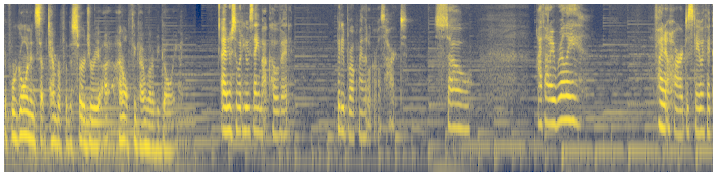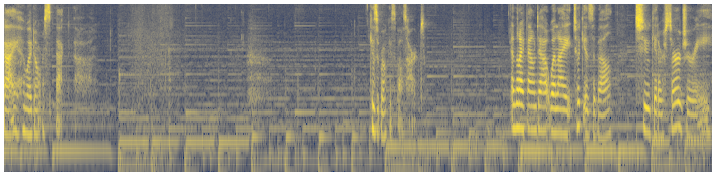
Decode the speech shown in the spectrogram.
If we're going in September for the surgery, I, I don't think I'm going to be going. I understood what he was saying about COVID, but he broke my little girl's heart. So I thought I really find it hard to stay with a guy who I don't respect. Because it broke Ysabel's heart. And then I found out when I took Ysabel to get her surgery,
